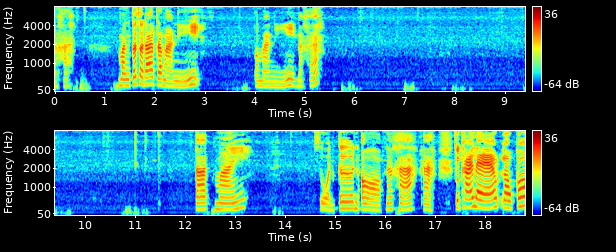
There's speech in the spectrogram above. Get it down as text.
นะคะ มันก็จะได้ประมาณนี้ ประมาณนี้นะคะ ตัดไหม ส่วนเกินออกนะคะ อะ สุดท้ายแล้วเราก็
